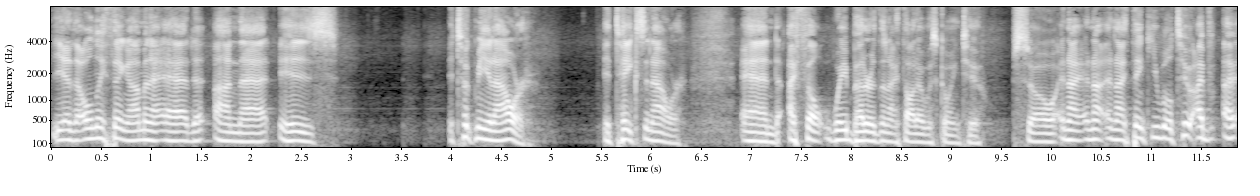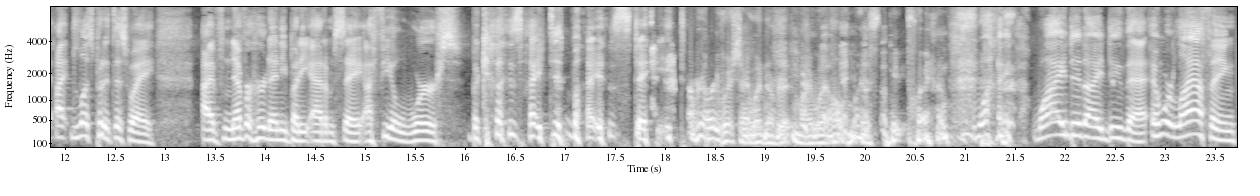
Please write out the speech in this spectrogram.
Yeah the only thing i'm going to add on that is it took me an hour. It takes an hour and i felt way better than i thought i was going to so, and I, and I, and I think you will too. I've, I, I, let's put it this way. I've never heard anybody, Adam, say, I feel worse because I did my estate. I really wish I wouldn't have written my will, my estate plan. why, why did I do that? And we're laughing,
